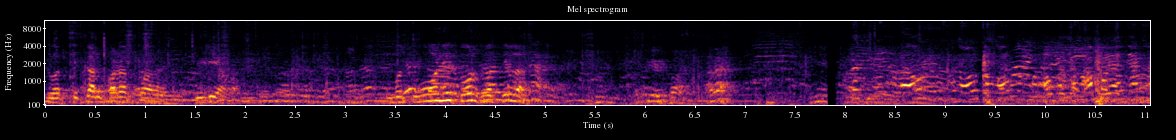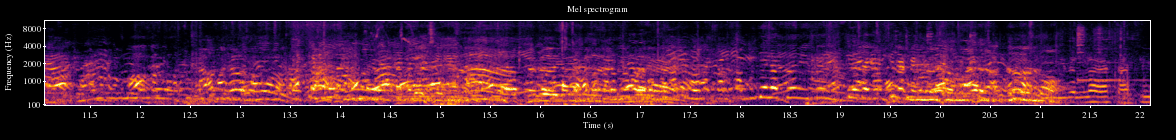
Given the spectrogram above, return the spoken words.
ಇವತ್ತು ಚಿಕನ್ ಪಡಪ್ಪ ಪಿಡಿ ಅವ ಮತ್ತು ಓಣಿ ತೋರಿಸ್ಬೇಕಿಲ್ಲ இதெல்லாம் கட்டி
